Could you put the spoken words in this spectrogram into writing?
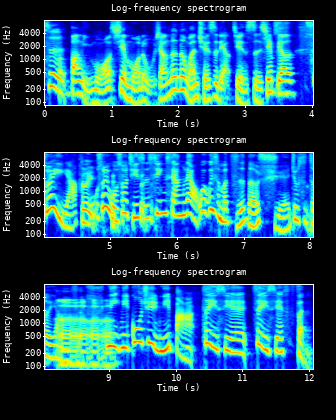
是帮你磨现磨的五香，那那完全是两件事。先不要，所以呀、啊，对，所以我说，其实 新香料为为什么值得学，就是这样子。呃呃呃、你你过去你把这些这些粉，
